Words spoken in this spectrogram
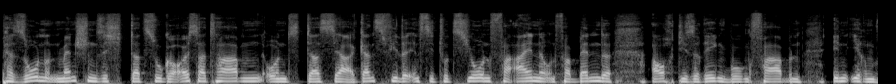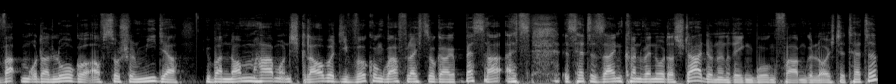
Personen und Menschen sich dazu geäußert haben und dass ja ganz viele Institutionen, Vereine und Verbände auch diese Regenbogenfarben in ihrem Wappen oder Logo auf Social Media übernommen haben. Und ich glaube, die Wirkung war vielleicht sogar besser, als es hätte sein können, wenn nur das Stadion in Regenbogenfarben geleuchtet hätte.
